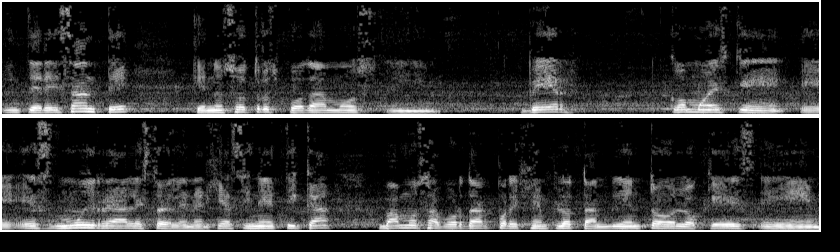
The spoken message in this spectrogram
interesante que nosotros podamos eh, ver cómo es que eh, es muy real esto de la energía cinética. Vamos a abordar, por ejemplo, también todo lo que es eh,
